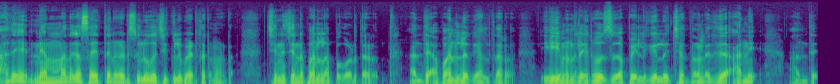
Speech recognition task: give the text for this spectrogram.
అదే నెమ్మదిగా సైతాన్ని గడి సులువుగా చిక్కులు పెడతారనమాట చిన్న చిన్న పనులు అప్పకొడతాడు అంతే ఆ పనిలోకి వెళ్తారు. ఏమందులో ఈరోజు ఆ పెళ్ళికి వెళ్ళి వచ్చేద్దాం లేదు అని. అంతే.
